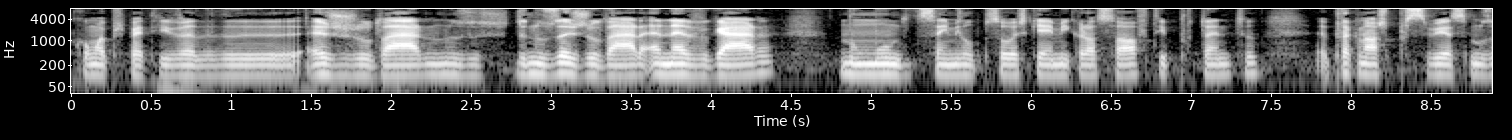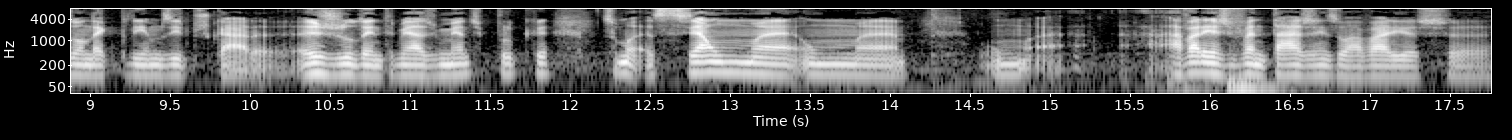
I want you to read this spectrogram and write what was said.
com a perspectiva de ajudar-nos, de nos ajudar a navegar num mundo de 100 mil pessoas que é a Microsoft e, portanto, para que nós percebêssemos onde é que podíamos ir buscar ajuda em determinados momentos, porque se há uma, uma, uma há várias vantagens ou há várias, uh,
